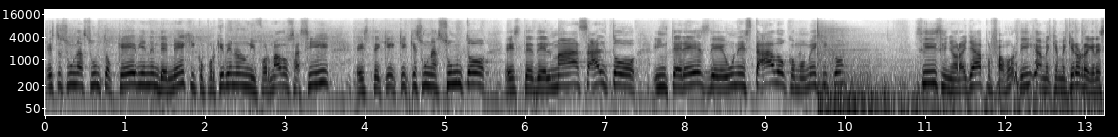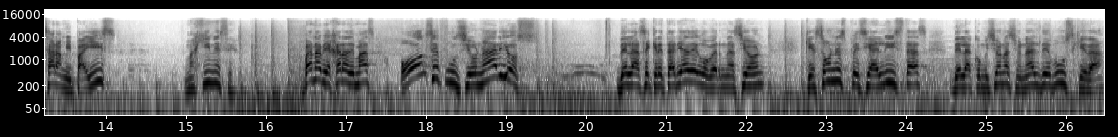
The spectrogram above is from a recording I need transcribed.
Esto es un asunto que vienen de México, ¿por qué vienen uniformados así? Este, es un asunto este, del más alto interés de un estado como México. Sí, señora, ya, por favor, dígame que me quiero regresar a mi país. Imagínese. Van a viajar además 11 funcionarios de la Secretaría de Gobernación que son especialistas de la Comisión Nacional de Búsqueda.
